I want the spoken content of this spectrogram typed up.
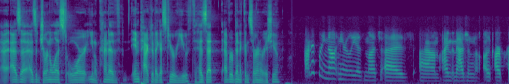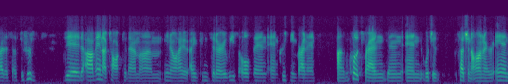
as a as a journalist or you know kind of impacted, I guess, to your youth? Has that ever been a concern or issue? Honestly, not nearly as much as um, I imagine like our predecessors did, um, and I've talked to them. Um, you know, I, I consider Lisa Olson and Christine Brennan um, close friends, and and which is such an honor. And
